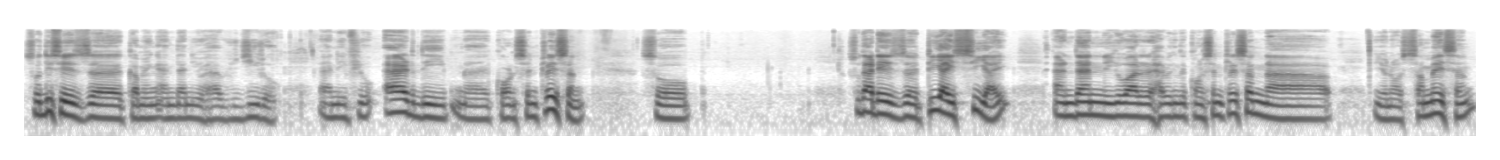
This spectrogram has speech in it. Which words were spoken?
So, this is uh, coming and then you have 0 and if you add the uh, concentration. So, so that is uh, TICI and then you are having the concentration uh, you know summation.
